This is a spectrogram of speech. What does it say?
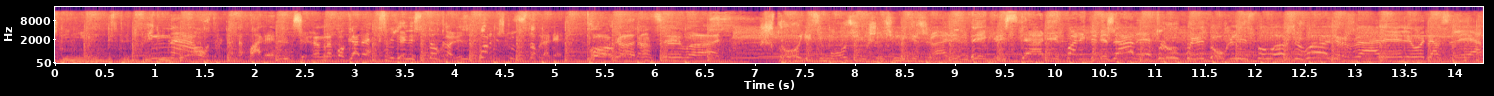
Наваждение без предупреждения? На утро напали, сильно напугали. Смеялись и толкались, парничку заставляли. Бога танцевать. Что если мочи женщины держали И крестьяне в панике бежали. Трупы дохли, снова оживали Ржали людям вслед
